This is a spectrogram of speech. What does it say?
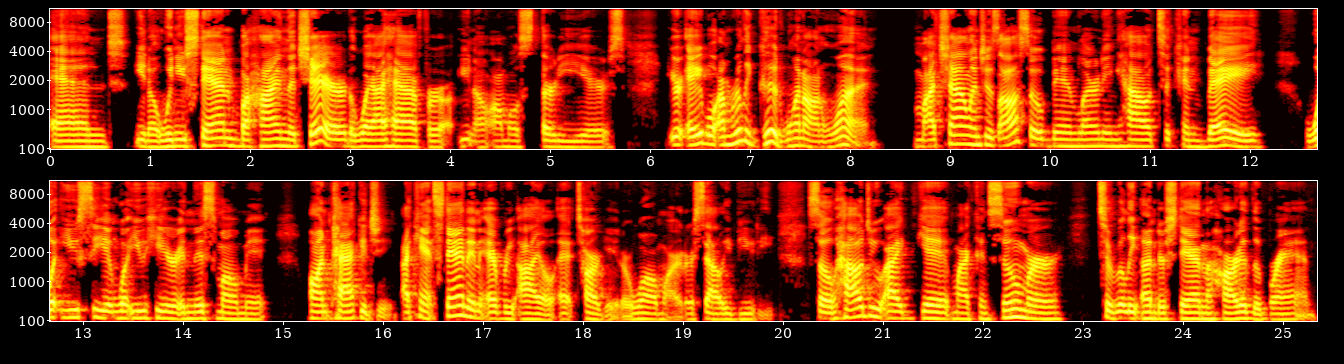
And, you know, when you stand behind the chair the way I have for, you know, almost 30 years, you're able, I'm really good one on one. My challenge has also been learning how to convey what you see and what you hear in this moment on packaging. I can't stand in every aisle at Target or Walmart or Sally Beauty. So, how do I get my consumer to really understand the heart of the brand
